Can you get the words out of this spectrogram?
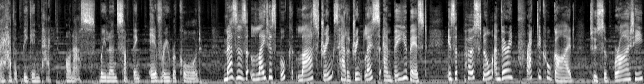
they have a big impact on us. We learn something every record. Maz's latest book, Last Drinks How to Drink Less and Be Your Best, is a personal and very practical guide to sobriety,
